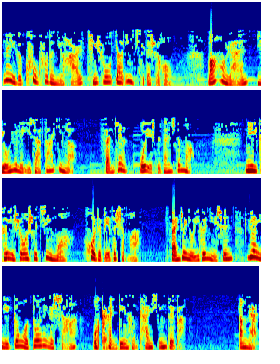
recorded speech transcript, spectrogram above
那个酷酷的女孩提出要一起的时候，王浩然犹豫了一下，答应了。反正我也是单身嘛，你可以说是寂寞。或者别的什么，反正有一个女生愿意跟我多那个啥，我肯定很开心，对吧？当然，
